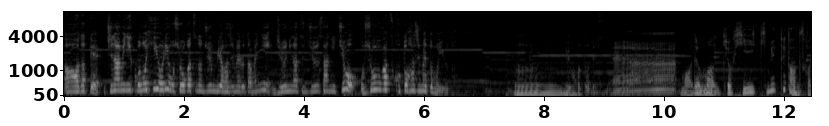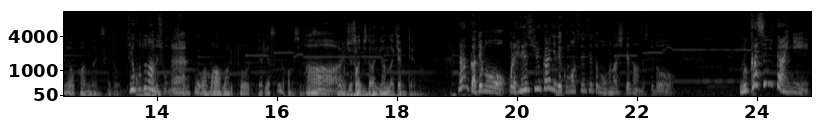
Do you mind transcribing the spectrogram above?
ああだってちなみにこの日よりお正月の準備を始めるために12月13日をお正月こと始めとも言うと。うん。いうことですね。まあでもまあ一応日決めてたんですかねわかんないですけど。っていうことなんでしょうね、その方がまあ割とやりやすいのかもしれないですね。もう13時だやんなきゃみたいな。なんかでもこれ編集会議で小松先生ともお話してたんですけど昔みたいに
